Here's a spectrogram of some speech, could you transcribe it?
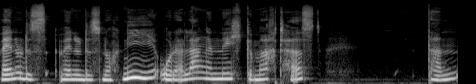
Wenn du das, wenn du das noch nie oder lange nicht gemacht hast, dann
